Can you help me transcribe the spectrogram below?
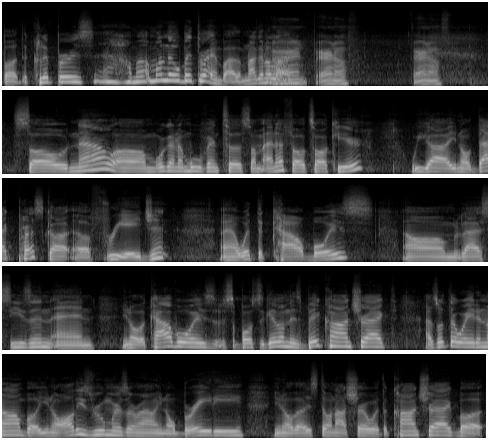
But the Clippers, eh, I'm, I'm a little bit threatened by them. I'm Not gonna All lie. right, fair enough. Fair enough. So now um, we're gonna move into some NFL talk here. We got you know Dak Prescott, a free agent, uh, with the Cowboys um, last season, and you know the Cowboys are supposed to give him this big contract. That's what they're waiting on. But you know all these rumors around you know Brady, you know they're still not sure with the contract. But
